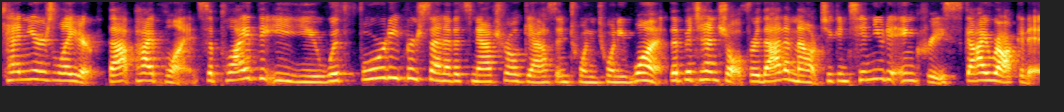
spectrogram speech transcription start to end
10 years later, that pipeline supplied the EU with 40% of its natural gas in 2021. The potential for that amount to continue to increase skyrocketed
